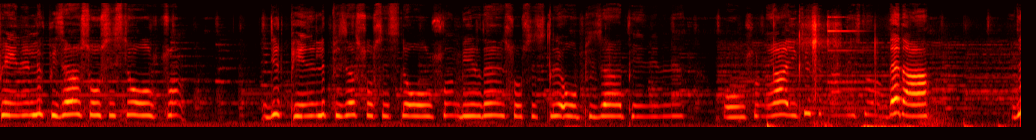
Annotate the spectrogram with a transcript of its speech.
Peynirli pizza sosisli olsun. Bir peynirli pizza sosisli olsun. Bir de sosisli o pizza peynirli olsun. Ya ikisinden de istiyorum. Deda. De.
